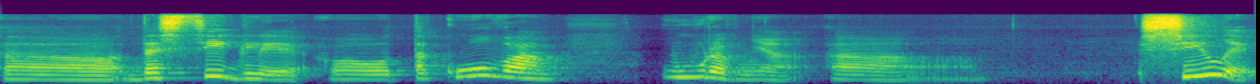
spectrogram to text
э, достигли э, такого уровня э, силы,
